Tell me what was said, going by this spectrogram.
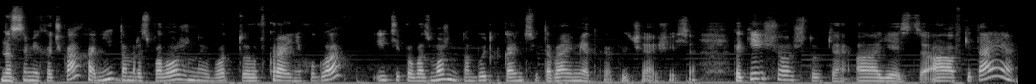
на самих очках они там расположены вот в крайних углах, и типа, возможно, там будет какая-нибудь цветовая метка отличающаяся. Какие еще штуки а, есть? А в Китае,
